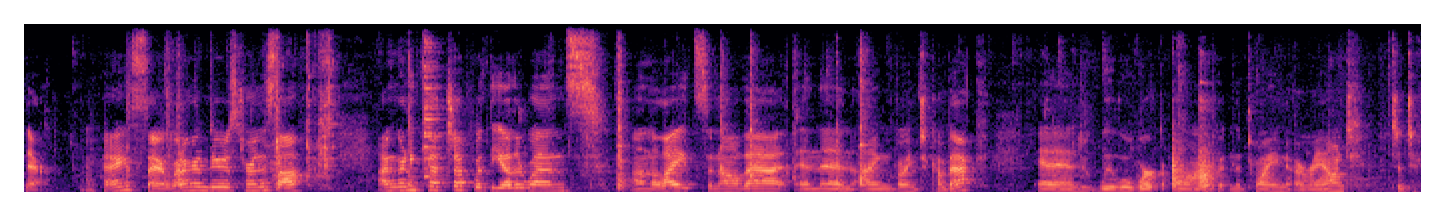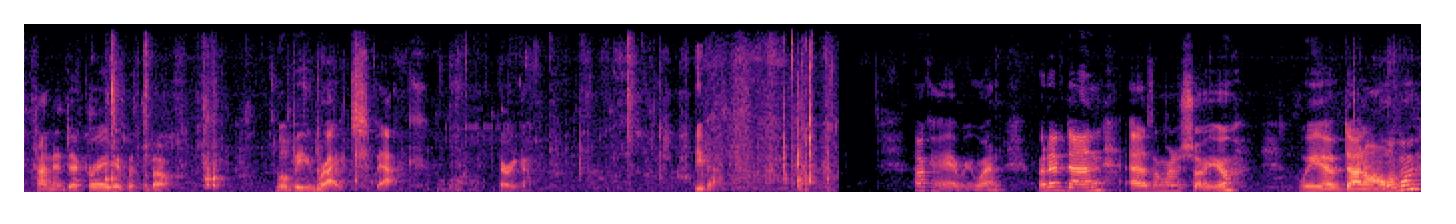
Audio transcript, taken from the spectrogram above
There. Okay, so what I'm going to do is turn this off. I'm going to catch up with the other ones on the lights and all that, and then I'm going to come back and we will work on putting the twine around to, kind of decorate it with the bow. We'll be right back. There we go. Be back. Okay everyone, what I've done, as I'm going to show you, we have done all of them,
